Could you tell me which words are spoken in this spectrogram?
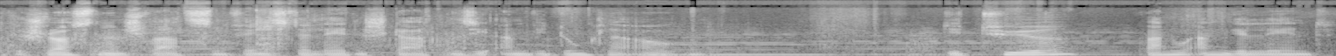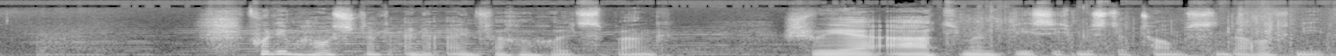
Die geschlossenen schwarzen Fensterläden starrten sie an wie dunkle Augen. Die Tür war nur angelehnt. Vor dem Haus stand eine einfache Holzbank. Schwer atmend ließ sich Mr. Thompson darauf nieder.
